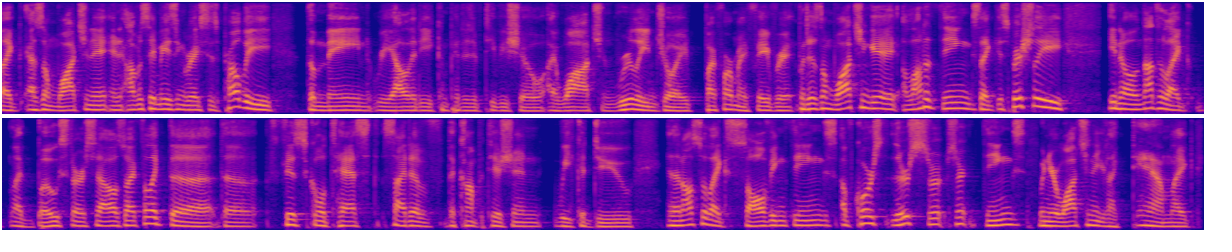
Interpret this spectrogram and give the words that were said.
like as I'm watching it and obviously Amazing Race is probably the main reality competitive TV show I watch and really enjoy by far my favorite but as I'm watching it a lot of things like especially you know not to like like boast ourselves but I feel like the the physical test side of the competition we could do and then also like solving things of course there's cer- certain things when you're watching it you're like damn like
